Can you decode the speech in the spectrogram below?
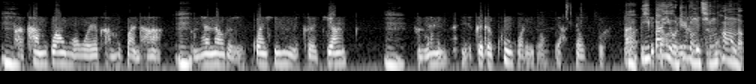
嗯。他看不惯我，我也看不惯他，嗯。整天闹着关心那个僵，嗯。整天也搁这困惑里头呀，要不嗯，一般有这种情况的，，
